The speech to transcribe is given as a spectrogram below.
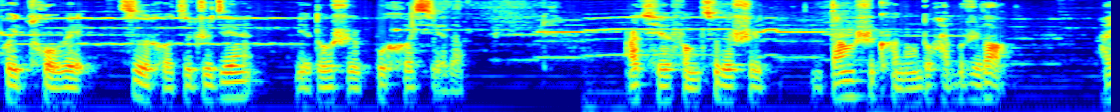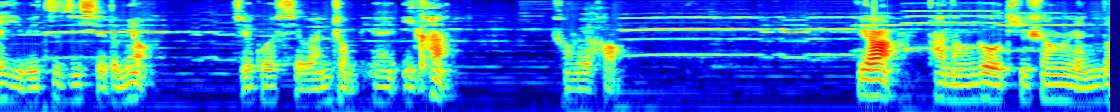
会错位，字和字之间也都是不和谐的。而且讽刺的是，你当时可能都还不知道，还以为自己写的妙，结果写完整篇一看，省略号。第二，它能够提升人的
